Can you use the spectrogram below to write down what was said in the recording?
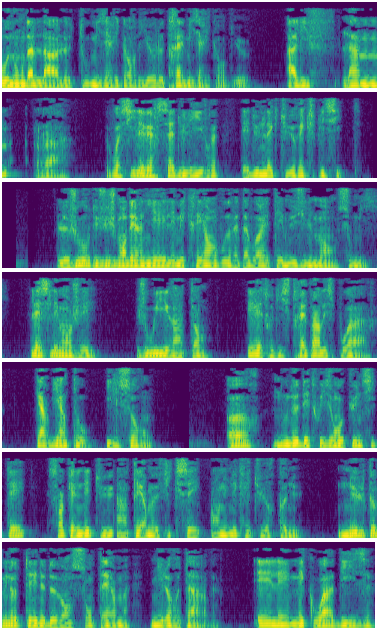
Au nom d'Allah, le tout miséricordieux, le très miséricordieux. Alif Lam Ra. Voici les versets du livre et d'une lecture explicite. Le jour du jugement dernier, les mécréants voudraient avoir été musulmans, soumis. Laisse-les manger, jouir un temps, et être distraits par l'espoir, car bientôt ils sauront. Or, nous ne détruisons aucune cité sans qu'elle n'ait eu un terme fixé en une écriture connue. Nulle communauté ne devance son terme, ni le retarde. Et les Mécois disent,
